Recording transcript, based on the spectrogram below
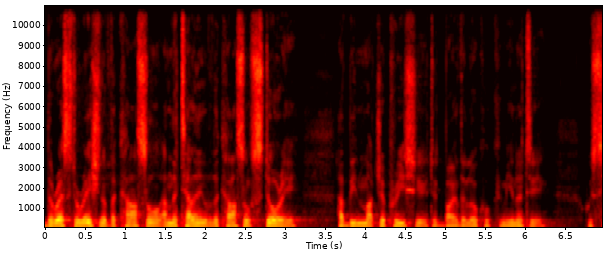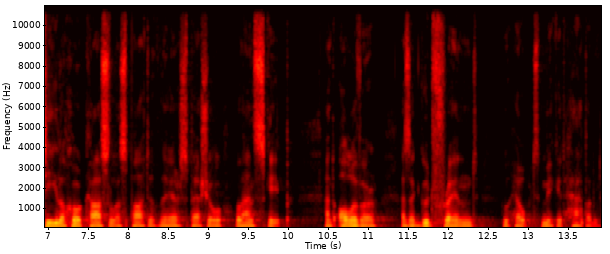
The restoration of the castle and the telling of the castle story have been much appreciated by the local community, who see Loch Castle as part of their special landscape, and Oliver as a good friend who helped make it happen.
